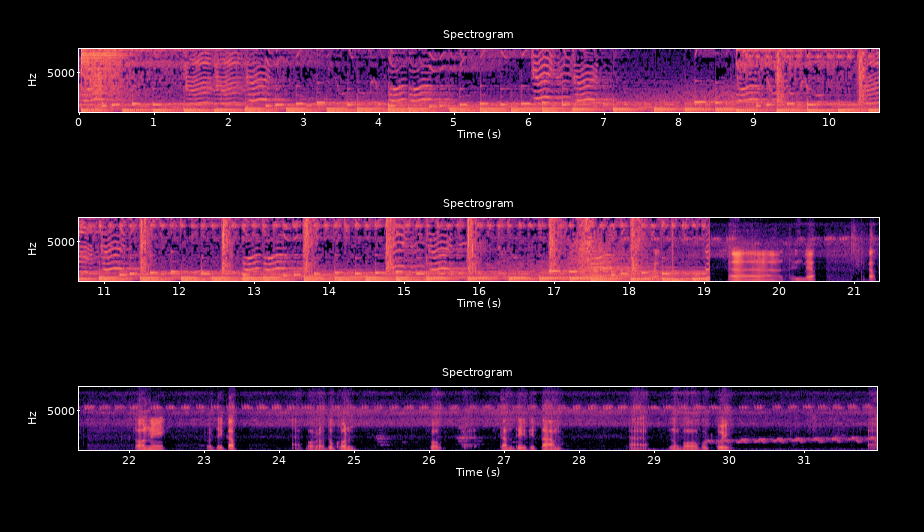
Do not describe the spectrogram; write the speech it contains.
ถึงแล้วนะครับ ตอนนี้สวัสดีครับ พวกเราทุกคน พวกเอ่อท่านที่ติดตามอ่า หลวงพ่อพูดคุยอ่า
